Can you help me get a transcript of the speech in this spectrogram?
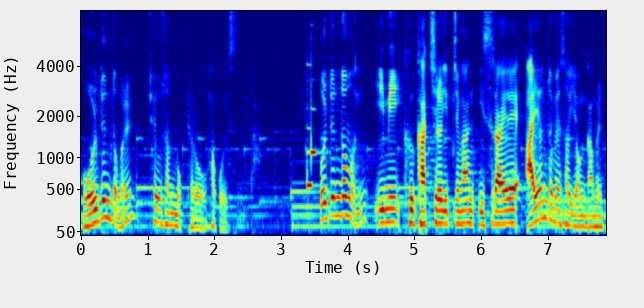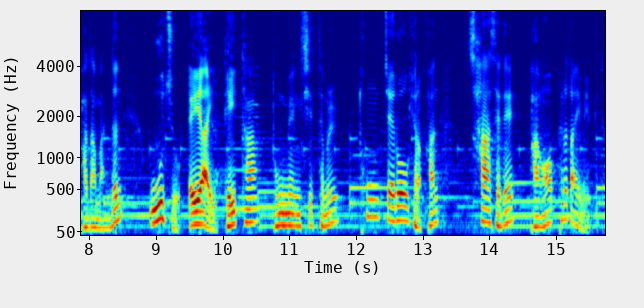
골든돔을 최우선 목표로 하고 있습니다. 골든돔은 이미 그 가치를 입증한 이스라엘의 아이언돔에서 영감을 받아 만든 우주 AI 데이터 동맹 시스템을 통째로 결합한 차세대 방어 패러다임입니다.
